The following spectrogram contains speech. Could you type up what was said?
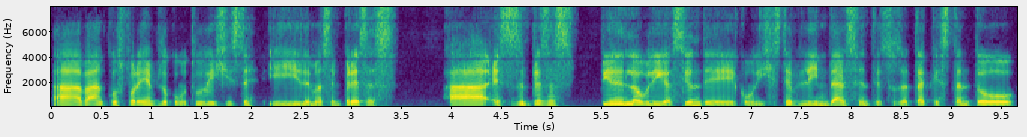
A bancos, por ejemplo, como tú dijiste, y demás empresas. A estas empresas tienen la obligación de, como dijiste, blindarse ante estos ataques, tanto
